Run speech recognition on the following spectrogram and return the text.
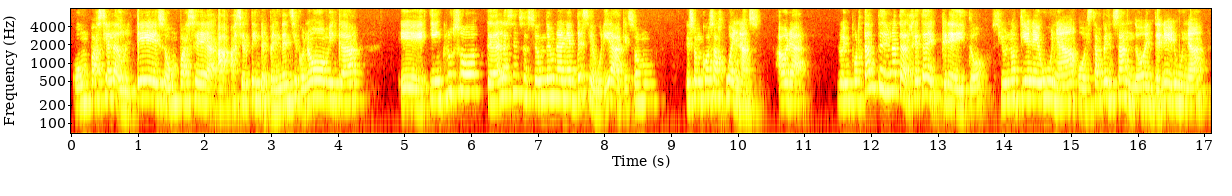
o un pase a la adultez o un pase a cierta independencia económica, eh, incluso te da la sensación de una net de seguridad, que son, que son cosas buenas. Ahora, lo importante de una tarjeta de crédito, si uno tiene una o está pensando en tener una,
